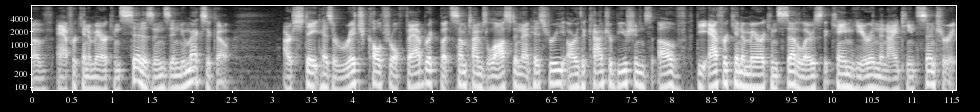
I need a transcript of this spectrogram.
of African American citizens in New Mexico. Our state has a rich cultural fabric, but sometimes lost in that history are the contributions of the African American settlers that came here in the 19th century.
